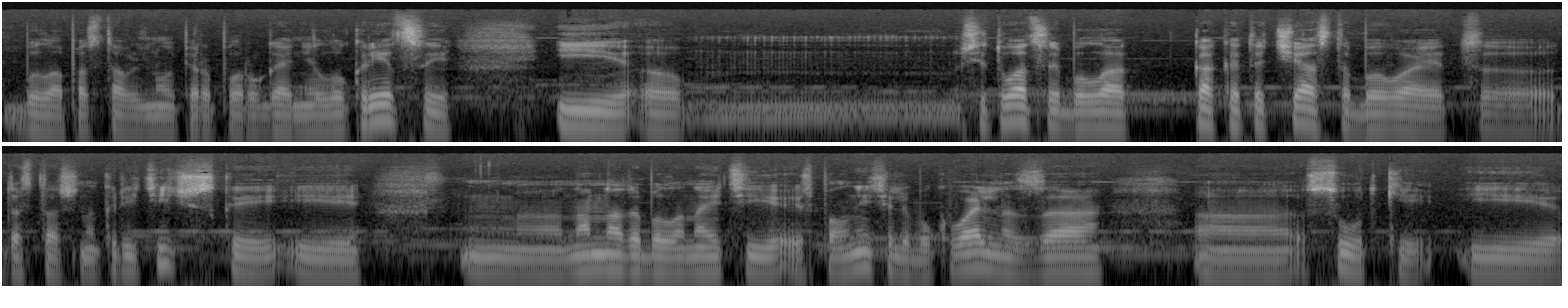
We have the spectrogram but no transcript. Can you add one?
была поставлена опера поругания Лукреции. И ситуация была, как это часто бывает, э, достаточно критической, и нам надо было найти исполнителя буквально за сутки. И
